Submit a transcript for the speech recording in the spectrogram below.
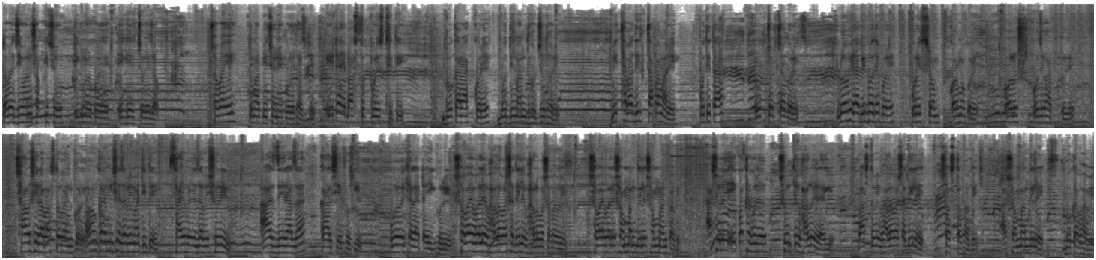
তবে জীবনে সবকিছু ইগনোর করে এগিয়ে চলে যাও। সবাই তোমার পিছনে পড়ে থাকবে। এটাই বাস্তব পরিস্থিতি। বোকা রাগ করে বুদ্ধিমান ধৈর্য ধরে, মিথ্যাবাদী চাপা মারে, পতিতা রূপচর্চা করে, লোভীরা বিপদে পড়ে, পরিশ্রম কর্ম করে, অলস অজুহাত করে সাহসীরা বাস্তবায়ন করে। অহংকার মিশে যাবে মাটিতে, ছাই হয়ে যাবে শরীর। আজ যে রাজা, কাল সে ফকির। পুরো খেলাটাই ঘুরে সবাই বলে ভালোবাসা দিলে ভালোবাসা পাবে। সবাই বলে সম্মান দিলে সম্মান পাবে। আসলে এই কথাগুলো শুনতে ভালোই লাগে। বাস্তবে ভালোবাসা দিলে সস্তা ভাবে, আর সম্মান দিলে বোকা ভাবে।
